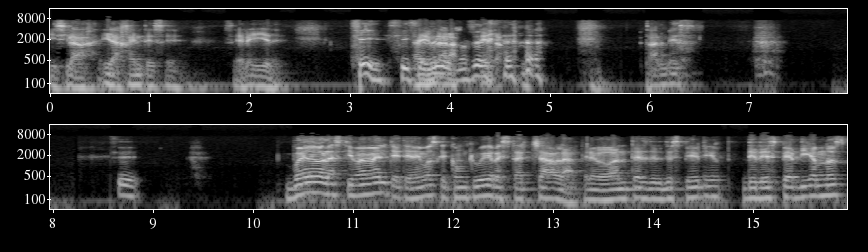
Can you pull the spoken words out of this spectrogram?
y si la, y la gente se, se ríe. Sí, sí, se ríe, no sé. Tal vez. Sí. Bueno, lastimamente tenemos que concluir esta charla, pero antes de, despedir, de despedirnos,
